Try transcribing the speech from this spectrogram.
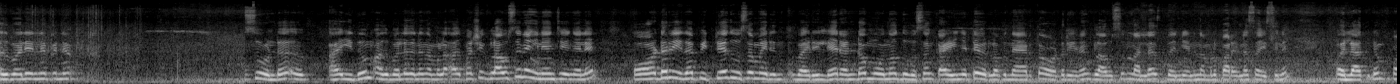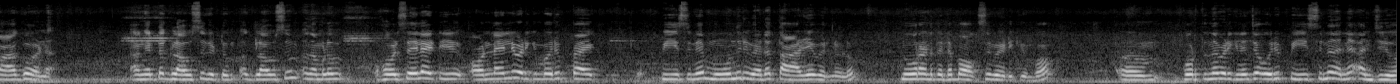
അതുപോലെ തന്നെ പിന്നെ ഗ്ലൗസും ഉണ്ട്. ഇതും അതുപോലെ തന്നെ നമ്മൾ പക്ഷേ ഗ്ലൗസിന് എങ്ങനെയാണെന്ന് വെച്ച് കഴിഞ്ഞാൽ ഓർഡർ ചെയ്താൽ പിറ്റേ ദിവസം വരു വരില്ല. രണ്ടോ മൂന്നോ ദിവസം കഴിഞ്ഞിട്ടേ വരുള്ളൂ. അപ്പോൾ നേരത്തെ ഓർഡർ ചെയ്യണം. ഗ്ലൗസും നല്ല തന്നെയാണ് നമ്മൾ പറയുന്ന സൈസിന് എല്ലാത്തിനും പാകമാണ്. അങ്ങനത്തെ ഗ്ലൗസ് കിട്ടും. ഗ്ലൗസും നമ്മൾ ഹോൾസെയിലായിട്ട് ഈ ഓൺലൈനിൽ മേടിക്കുമ്പോൾ ഒരു പാക്ക് പീസിന് മൂന്ന് രൂപയുടെ താഴെ വരുന്നുള്ളൂ. നൂറെണ്ണത്തിന്റെ ബോക്സ് മേടിക്കുമ്പോൾ. പുറത്തുനിന്ന് മേടിക്കുന്നത് വെച്ചാൽ ഒരു പീസിന് തന്നെ അഞ്ച് രൂപ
